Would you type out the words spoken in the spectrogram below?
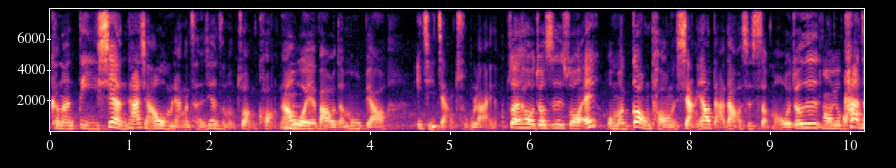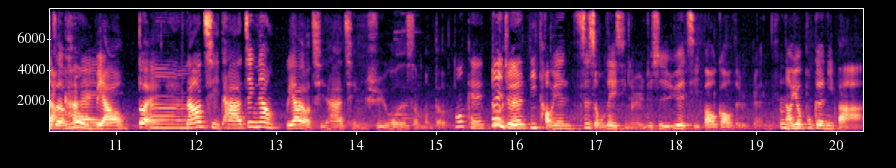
可能底线，他想要我们两个呈现什么状况，然后我也把我的目标一起讲出来。最后就是说，哎，我们共同想要达到的是什么？我就是看着目标，对，然后其他尽量不要有其他情绪或者什么的。OK，那你觉得你讨厌这种类型的人，就是越级报告的人，然后又不跟你把。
